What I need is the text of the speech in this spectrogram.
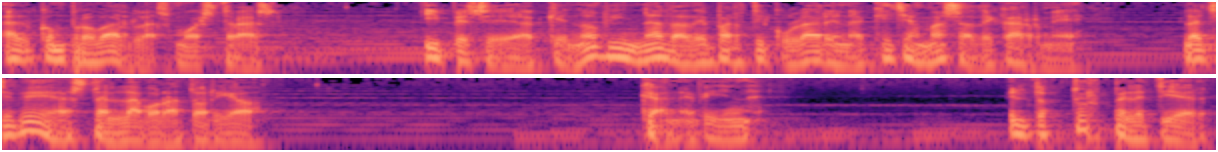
al comprobar las muestras, y pese a que no vi nada de particular en aquella masa de carne, la llevé hasta el laboratorio. Canevin. El doctor Pelletier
